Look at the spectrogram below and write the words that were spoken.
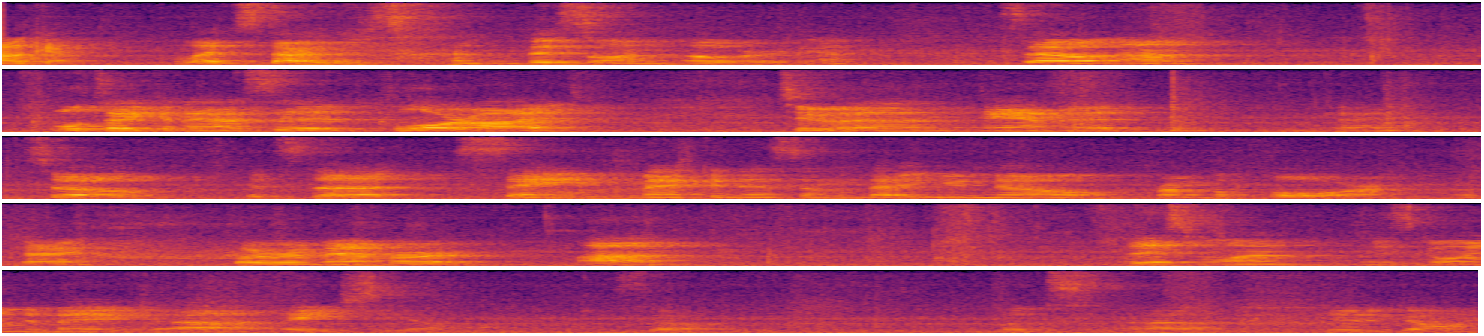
Okay, let's start this, this one over again. So um, we'll take an acid chloride to an amide, okay? So it's the same mechanism that you know from before, okay? But remember, um, this one is going to make uh, HCl. So let's uh, get it going.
